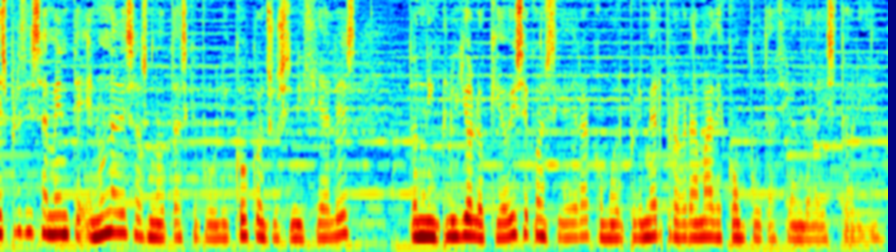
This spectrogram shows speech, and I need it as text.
es precisamente en una de esas notas que publicó con sus iniciales donde incluyó lo que hoy se considera como el primer programa de computación de la historia.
